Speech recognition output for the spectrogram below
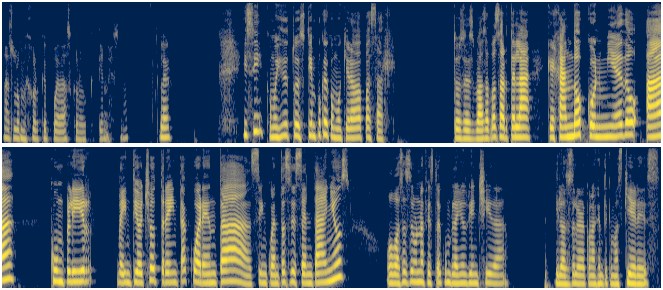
Haz lo mejor que puedas con lo que tienes, ¿no? Claro. Y sí, como dices tú, es tiempo que como quiera va a pasar. Entonces vas a pasártela quejando con miedo a cumplir 28, 30, 40, 50, 60 años o vas a hacer una fiesta de cumpleaños bien chida y la vas a celebrar con la gente que más quieres.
